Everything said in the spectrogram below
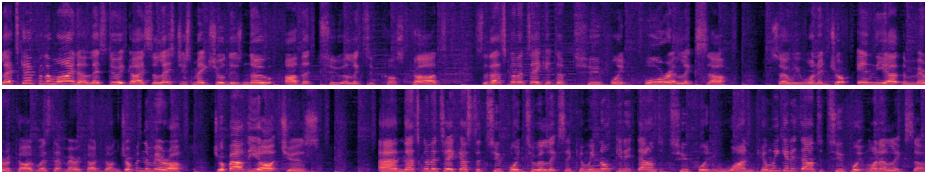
Let's go for the miner. Let's do it, guys. So let's just make sure there's no other two elixir cost cards. So that's going to take it to 2.4 elixir. So we want to drop in the uh, the mirror card. Where's that mirror card gone? Drop in the mirror. Drop out the archers. And that's going to take us to 2.2 elixir. Can we not get it down to 2.1? Can we get it down to 2.1 elixir?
